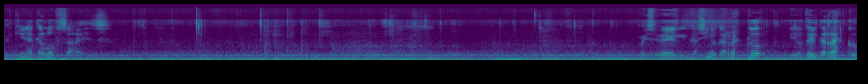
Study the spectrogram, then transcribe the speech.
esquina Carlos Sáez. Ahí se ve el Casino Carrasco y el Hotel Carrasco.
